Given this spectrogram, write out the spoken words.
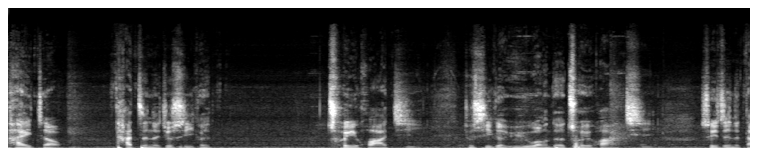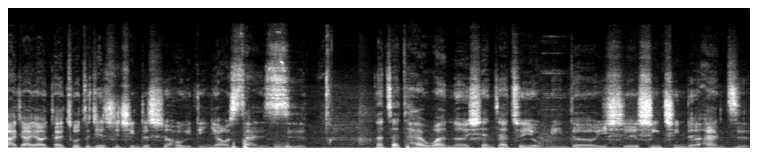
拍照，它真的就是一个催化剂，就是一个欲望的催化剂。所以，真的大家要在做这件事情的时候，一定要三思。那在台湾呢，现在最有名的一些性侵的案子，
